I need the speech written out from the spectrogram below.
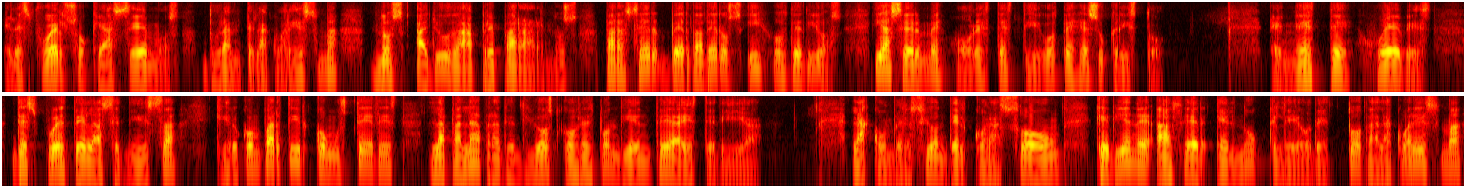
El esfuerzo que hacemos durante la cuaresma nos ayuda a prepararnos para ser verdaderos hijos de Dios y a ser mejores testigos de Jesucristo. En este jueves, después de la ceniza, quiero compartir con ustedes la palabra de Dios correspondiente a este día. La conversión del corazón, que viene a ser el núcleo de toda la cuaresma,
